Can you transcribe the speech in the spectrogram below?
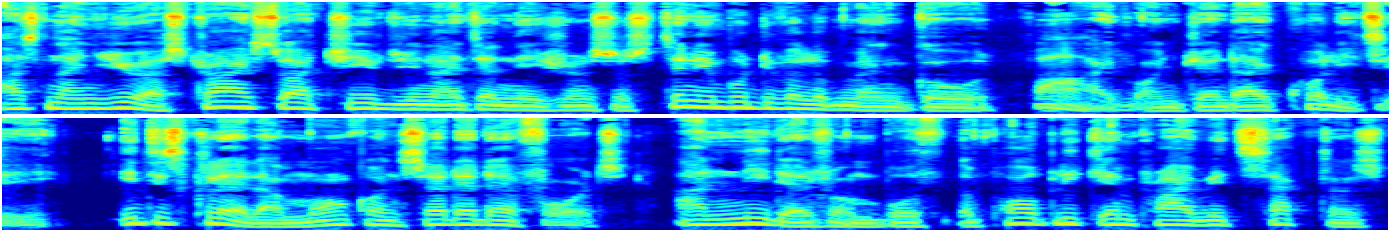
As Nigeria strives to achieve the United Nations Sustainable Development Goal 5 on gender equality, it is clear that more concerted efforts are needed from both the public and private sectors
